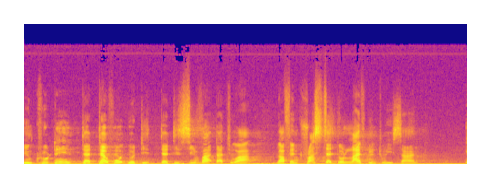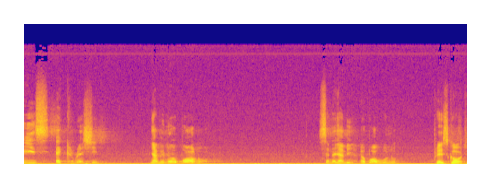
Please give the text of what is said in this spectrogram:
including the devil your de the deceiver that you are you have entrusted your life into his hand is a creation. Nyame na ɔbɔɔ no. Sɛnɛ nyame ɛbɔɔ wo no. Praise god.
